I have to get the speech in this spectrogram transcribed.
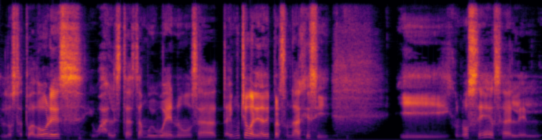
los tatuadores, igual está, está muy bueno, o sea, hay mucha variedad de personajes y, y no sé, o sea, el, el,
